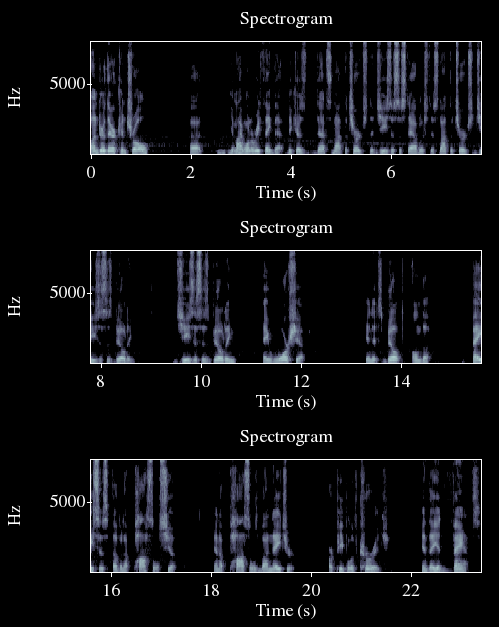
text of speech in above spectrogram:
under their control, uh, you might want to rethink that because that's not the church that Jesus established. It's not the church Jesus is building. Jesus is building a warship, and it's built on the basis of an apostleship. And apostles by nature are people of courage, and they advance.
